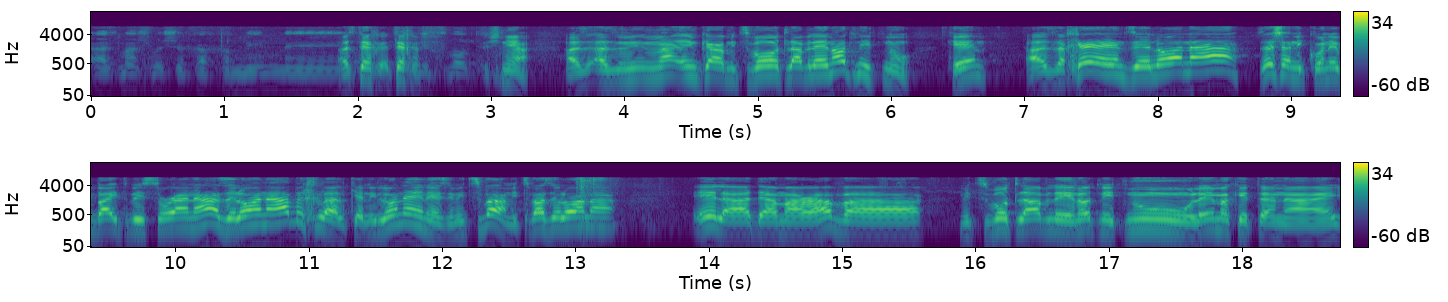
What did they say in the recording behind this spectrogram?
אז משמע שחכמים... אה, אז תכף, שנייה. אז, אז מה- אם ככה מצוות לאו ליהנות ניתנו, כן? אז לכן זה לא הנאה. זה שאני קונה בית באיסורי הנאה זה לא הנאה בכלל, כי אני לא נהנה, זה מצווה, מצווה זה לא הנאה. אלא דאמר רבא, מצוות לאו ליהנות ניתנו למה כתנאי.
